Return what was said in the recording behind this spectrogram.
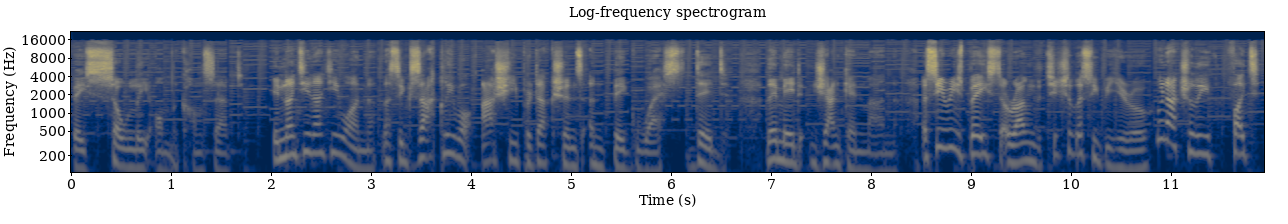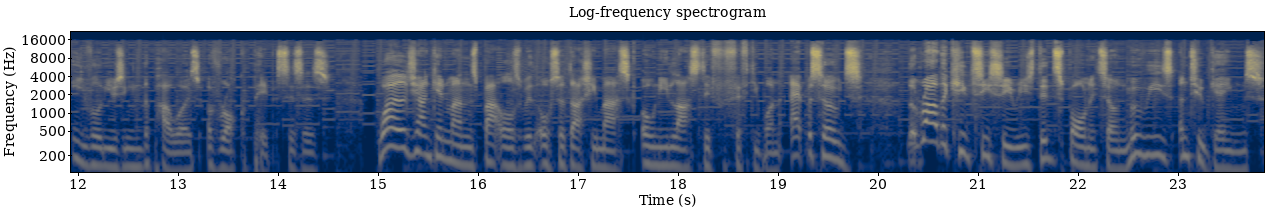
based solely on the concept. In 1991, that's exactly what Ashi Productions and Big West did. They made Janken Man, a series based around the titular superhero who naturally fights evil using the powers of rock, paper, scissors. While Janken Man's battles with Osadashi Mask only lasted for 51 episodes, the rather cutesy series did spawn its own movies and two games.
